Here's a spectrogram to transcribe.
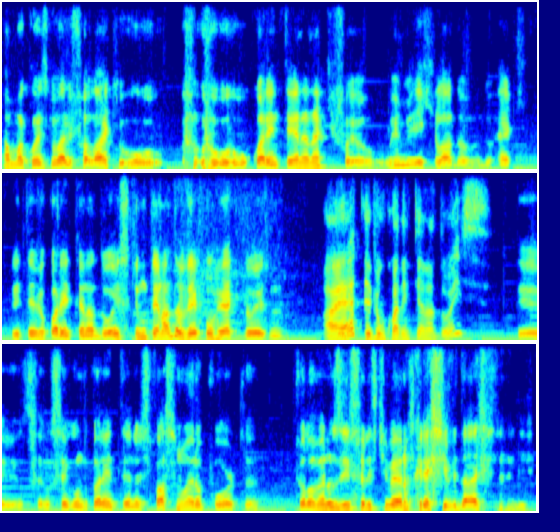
Ah, uma coisa que vale falar é que o, o, o Quarentena, né? Que foi o remake lá do, do Hack, ele teve o Quarentena 2, que não tem nada a ver com o Hack 2, né? Ah, é? Teve um Quarentena 2? Teve. O, o segundo Quarentena eles passam no aeroporto. Pelo menos isso eles tiveram criatividade né, de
